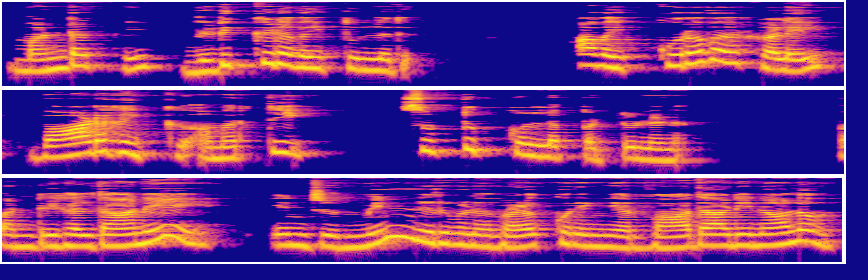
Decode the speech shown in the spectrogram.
மன்றத்தை திடுக்கிட வைத்துள்ளது. அவை குறவர்களை வாடகைக்கு அமர்த்தி சுட்டு கொல்லப்பட்டுள்ளன. பன்றிகள்தானே என்று மின் நிறுவன வழக்குரைஞர் வாதாடினாலும்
